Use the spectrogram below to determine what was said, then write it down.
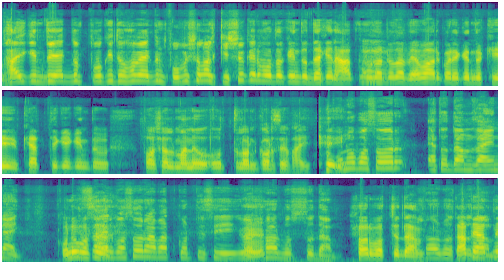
ভাই কিন্তু একদম প্রকৃতভাবে একদম প্রফেশনাল কৃষকের মতো কিন্তু দেখেন হাত মোজা টোজা ব্যবহার করে কিন্তু ক্ষেত থেকে কিন্তু ফসল মানে উত্তোলন করছে ভাই। কোনো বছর এত দাম যায় নাই। কোনো বছর বছর আবাদ করতেছি হ্যাঁ। সর্বোচ্চ দাম। সর্বোচ্চ দাম। তাতে আপনি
